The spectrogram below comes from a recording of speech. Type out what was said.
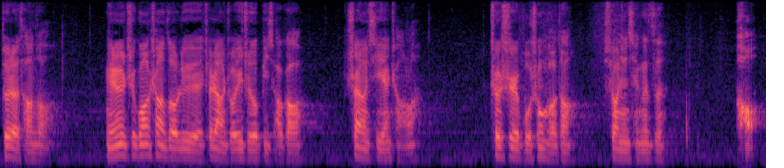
对了，唐总，《明日之光》上座率这两周一直都比较高，上映期延长了，这是补充合同，需要您签个字。好。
